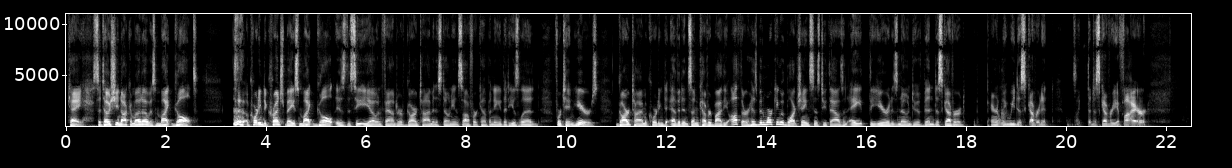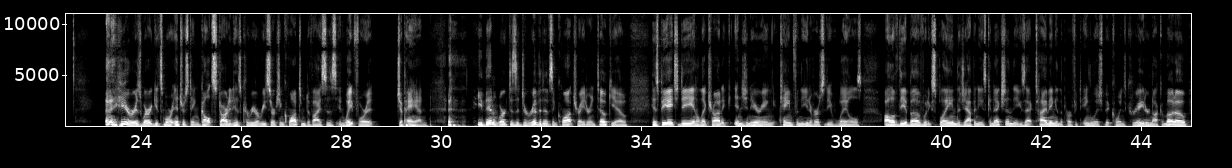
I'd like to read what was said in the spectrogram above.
Okay, Satoshi Nakamoto is Mike Galt. According to Crunchbase, Mike Galt is the CEO and founder of Guardtime, an Estonian software company that he has led for 10 years. Guardtime, according to evidence uncovered by the author, has been working with blockchain since 2008, the year it is known to have been discovered. Apparently, we discovered it. It's like the discovery of fire. Here is where it gets more interesting. Galt started his career researching quantum devices in, wait for it, Japan. he then worked as a derivatives and quant trader in Tokyo. His PhD in electronic engineering came from the University of Wales. All of the above would explain the Japanese connection, the exact timing, and the perfect English. Bitcoin's creator, Nakamoto,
